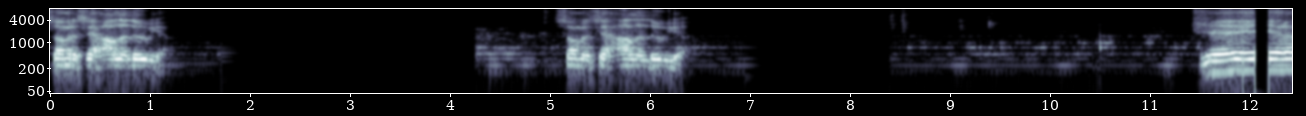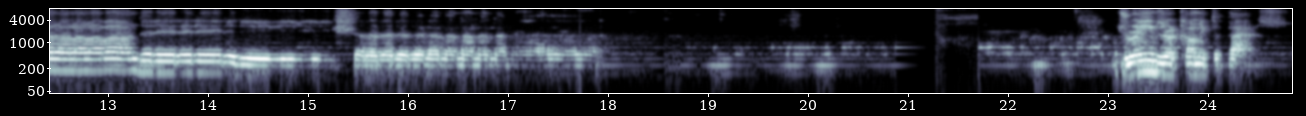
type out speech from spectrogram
Somebody say hallelujah. Somebody say hallelujah. Dreams are coming to pass.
